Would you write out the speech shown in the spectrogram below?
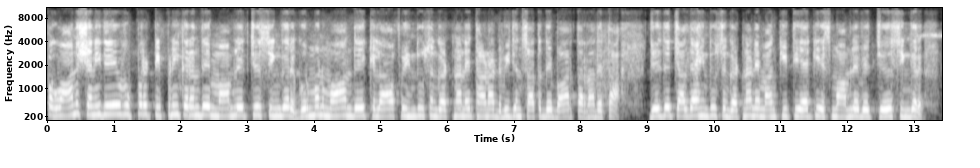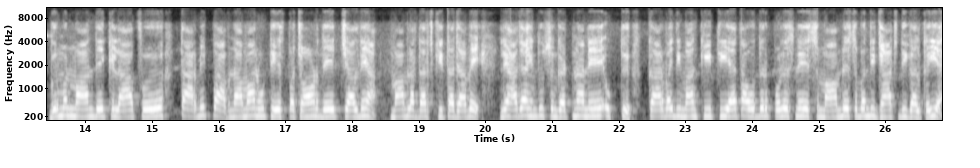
ਭਗਵਾਨ ਸ਼ਨੀਦੇਵ ਉੱਪਰ ਟਿੱਪਣੀ ਕਰਨ ਦੇ ਮਾਮਲੇ 'ਚ ਸਿੰਗਰ ਗੁਰਮਨ ਮਾਨ ਦੇ ਖਿਲਾਫ ਹਿੰਦੂ ਸੰਗਠਨਾਂ ਨੇ ਥਾਣਾ ਡਿਵੀਜ਼ਨ 7 ਦੇ ਬਾਹਰ ਧਰਨਾ ਦਿੱਤਾ। ਜਿਸ ਦੇ ਚੱਲਦਿਆਂ ਹਿੰਦੂ ਸੰਗਠਨਾਂ ਨੇ ਮੰਗ ਕੀਤੀ ਹੈ ਕਿ ਇਸ ਮਾਮਲੇ ਵਿੱਚ ਸਿੰਗਰ ਗੁਰਮਨ ਮਾਨ ਦੇ ਖਿਲਾਫ ਧਾਰਮਿਕ ਭਾਵਨਾਵਾਂ ਨੂੰ ਠੇਸ ਪਹੁੰਚਾਉਣ ਦੇ ਚੱਲਦਿਆਂ ਮਾਮਲਾ ਦਰਜ ਕੀਤਾ ਜਾਵੇ। ਲਿਹਾਜ਼ਾ ਹਿੰਦੂ ਸੰਗਠਨਾਂ ਨੇ ਉਕਤ ਕਾਰਵਾਈ ਦੀ ਮੰਗ ਕੀਤੀ ਹੈ ਤਾਂ ਉਧਰ ਪੁਲਿਸ ਨੇ ਇਸ ਮਾਮਲੇ ਸੰਬੰਧੀ ਜਾਂਚ ਦੀ ਗੱਲ ਕਹੀ ਹੈ।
